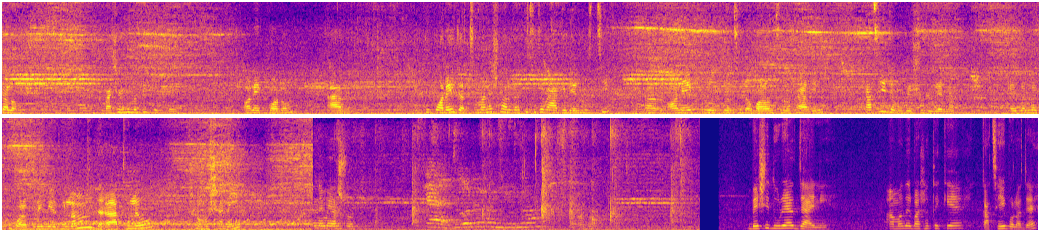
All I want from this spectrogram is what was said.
চলো কি করতে অনেক গরম আর একটু পরেই যাচ্ছে। মানে সন্ধ্যার কিছুক্ষণ আগে বের হচ্ছি কারণ অনেক রৌদ্র ছিল গরম ছিল সারাদিন। কাছেই যাব বেশি দূরে না। এই জন্য একটু পরে পরে বের হলাম। রাত হলেও সমস্যা নেই। নেমে আসো। বেশি দূরে আর যায়নি আমাদের বাসা থেকে কাছেই বলা যায়।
